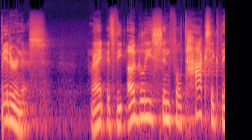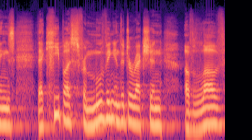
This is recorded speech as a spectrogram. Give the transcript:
bitterness, right? It's the ugly, sinful, toxic things that keep us from moving in the direction of love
